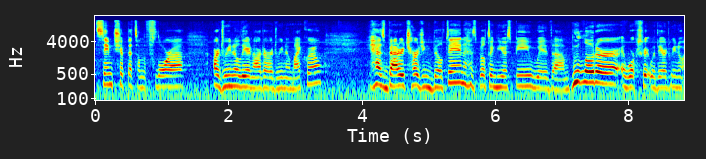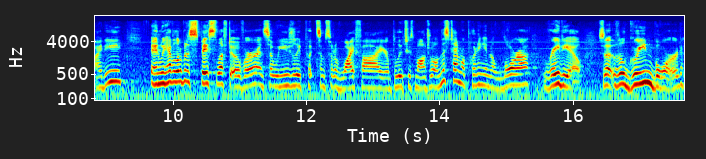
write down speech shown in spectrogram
same chip that's on the Flora, Arduino Leonardo, Arduino Micro. It has battery charging built in, has built in USB with um, bootloader. It works great with the Arduino IDE. And we have a little bit of space left over, and so we usually put some sort of Wi Fi or Bluetooth module. And this time we're putting in a LoRa radio. So that little green board,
